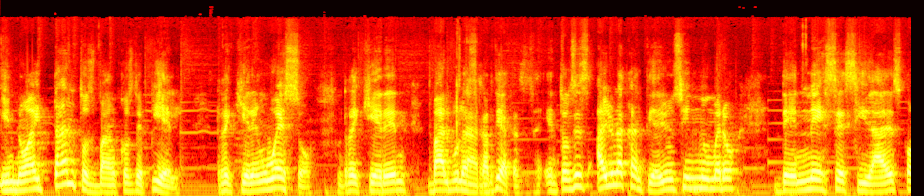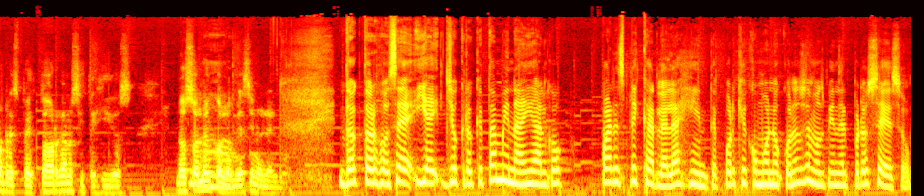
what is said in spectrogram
y no hay tantos bancos de piel requieren hueso, requieren válvulas cardíacas. Entonces hay una cantidad y un sinnúmero de necesidades con respecto a órganos y tejidos, no solo en Colombia, sino en el mundo. Doctor José, y yo creo que también hay algo para explicarle a la gente, porque como no conocemos bien el proceso,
